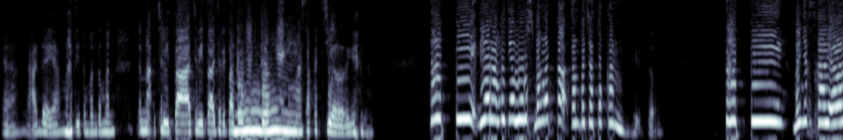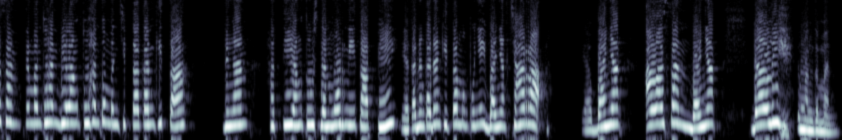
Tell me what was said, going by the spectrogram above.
Ya, nggak ada ya. Mati teman-teman kena cerita, cerita, cerita dongeng-dongeng masa kecil gitu. Tapi dia rambutnya lurus banget kak, tanpa catokan gitu. Tapi banyak sekali alasan. Firman Tuhan bilang Tuhan tuh menciptakan kita dengan hati yang tulus dan murni. Tapi ya kadang-kadang kita mempunyai banyak cara, ya banyak alasan, banyak dalih teman-teman.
